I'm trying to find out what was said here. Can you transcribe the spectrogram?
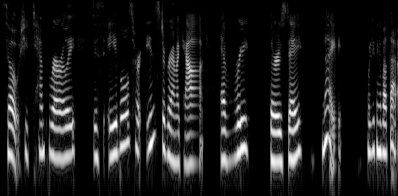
So she temporarily disables her Instagram account every Thursday night. What do you think about that?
